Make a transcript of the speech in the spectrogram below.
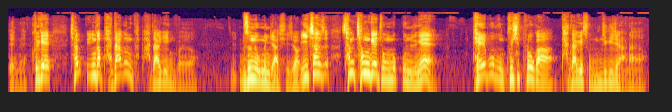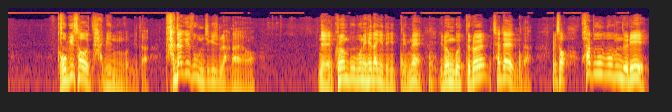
때문에. 그게 참- 그러니까 바닥은 바닥인 거예요. 무슨 의미인지 아시죠? 2천, 3천 개 종목군 중에 대부분 90%가 바닥에서 움직이질 않아요. 거기서 답이 있는 겁니다. 바닥에서 움직이질 않아요. 네, 그런 부분에 해당이 되기 때문에 이런 것들을 찾아야 된다. 그래서 화두 부분들이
